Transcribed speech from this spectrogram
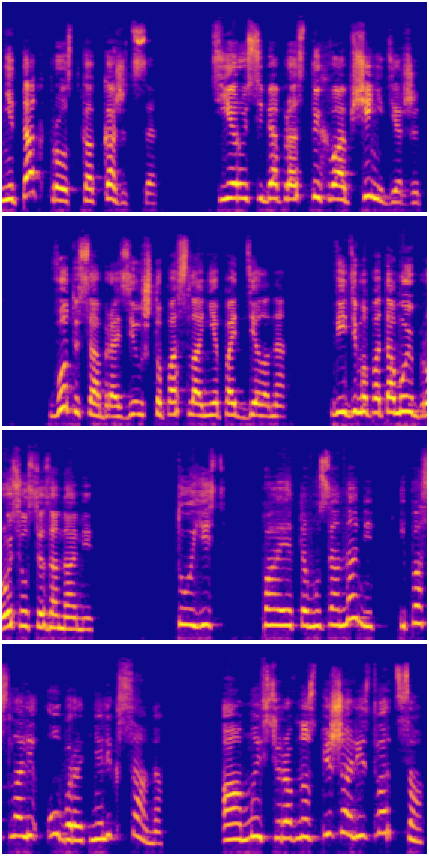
не так прост, как кажется. Тьер у себя простых вообще не держит. Вот и сообразил, что послание подделано. Видимо, потому и бросился за нами. То есть поэтому за нами и послали оборотня Алексана, а мы все равно сбежали из дворца.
